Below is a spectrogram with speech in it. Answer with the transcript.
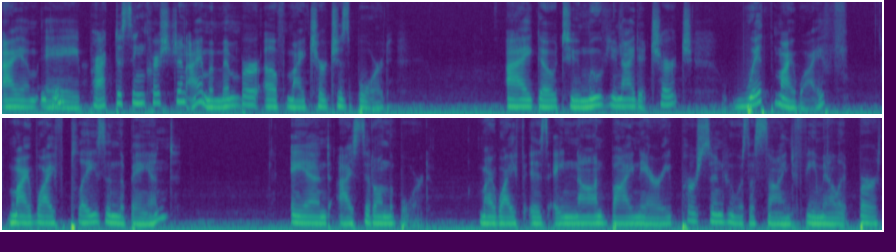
I am a mm-hmm. practicing Christian. I am a member of my church's board. I go to Move United Church with my wife. My wife plays in the band, and I sit on the board. My wife is a non binary person who was assigned female at birth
